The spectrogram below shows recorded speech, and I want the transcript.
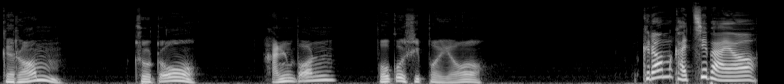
그럼 저도 한 번 보고 싶어요. 그럼 같이 봐요.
